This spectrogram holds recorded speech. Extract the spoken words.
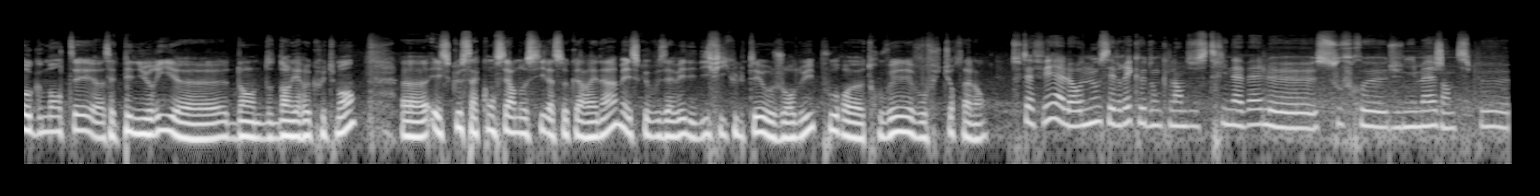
augmenté cette pénurie dans, dans les recrutements. Est-ce que ça concerne aussi la Socarenam Est-ce que vous avez des difficultés aujourd'hui pour trouver vos futurs talents? Tout à fait. Alors nous, c'est vrai que donc l'industrie navale euh, souffre d'une image un petit peu,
